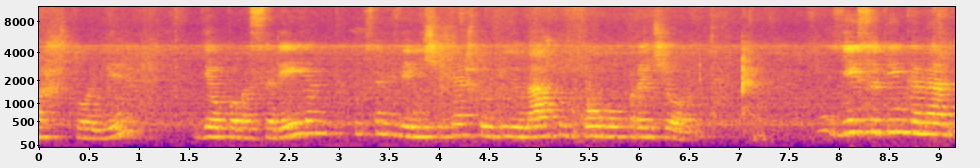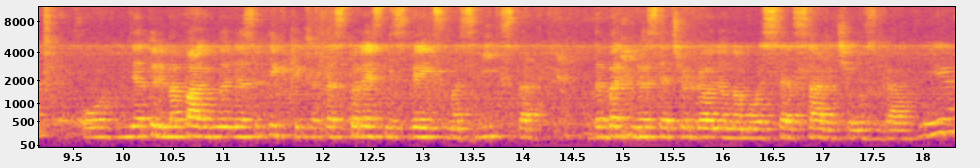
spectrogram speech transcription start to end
8, jau pavasarėjant 1908 metų kovo pradžioj. Jei sutinkame o neturime pagrindo nesutikti, kad tas tolesnis veiksmas vyksta dabartiniuose Čiurlionio namuose Savičiaus gatvėje,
